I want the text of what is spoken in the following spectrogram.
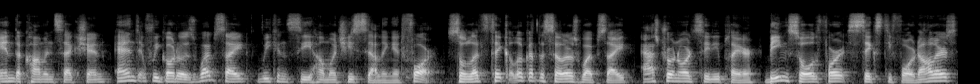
in the comment section. And if we go to his website, we can see how much he's selling it for. So let's take a look at the seller's website, Astronord CD player, being sold for $64.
